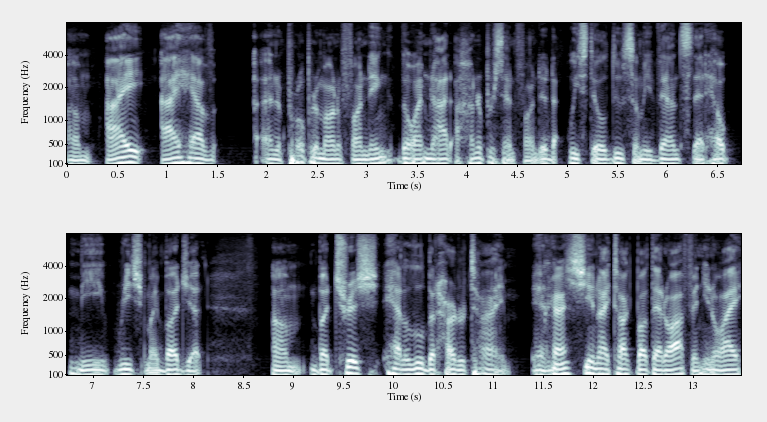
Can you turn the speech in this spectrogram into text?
Um, I I have an appropriate amount of funding, though I'm not 100% funded. We still do some events that help me reach my budget. Um, but Trish had a little bit harder time, and Okay. she and I talked about that often. You know, I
